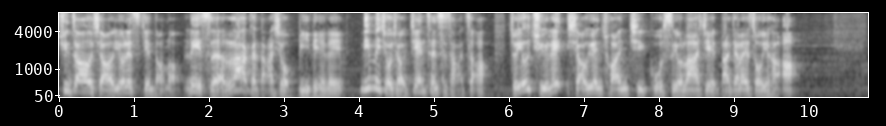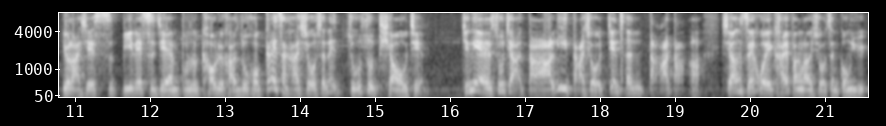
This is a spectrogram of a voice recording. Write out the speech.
寻找校友的时间到了，你是哪个大学毕业的？你们学校简称是啥子啊？最有趣的校园传奇故事有哪些？大家来说一下啊！有那些撕逼的时间，不如考虑下如何改善下学生的住宿条件。今年暑假，大理大学简称大大啊，向社会开放了学生公寓，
